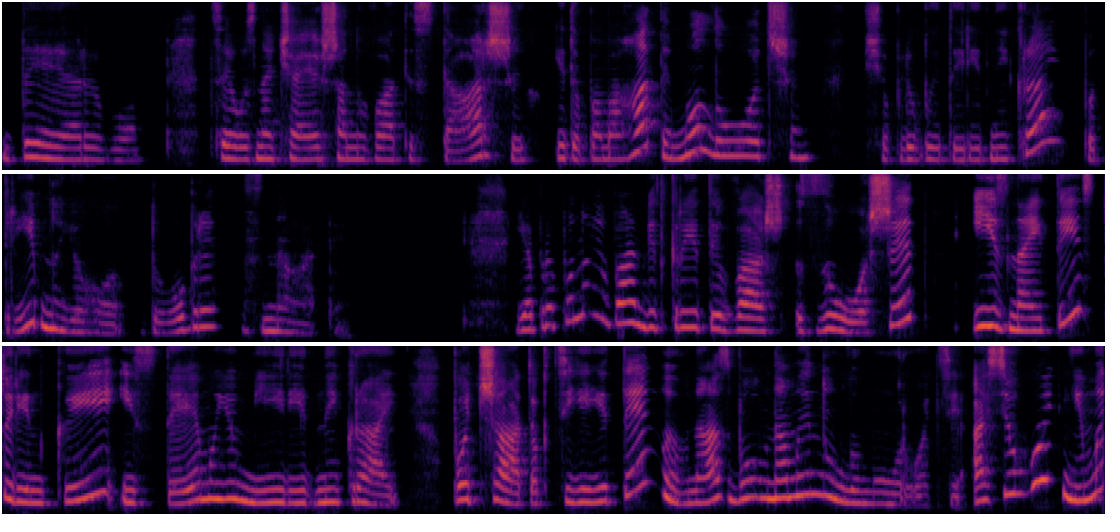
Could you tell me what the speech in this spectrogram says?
дерево. Це означає шанувати старших і допомагати молодшим. Щоб любити рідний край, потрібно його добре знати. Я пропоную вам відкрити ваш зошит і знайти сторінки із темою Мій рідний край. Початок цієї теми в нас був на минулому уроці, а сьогодні ми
